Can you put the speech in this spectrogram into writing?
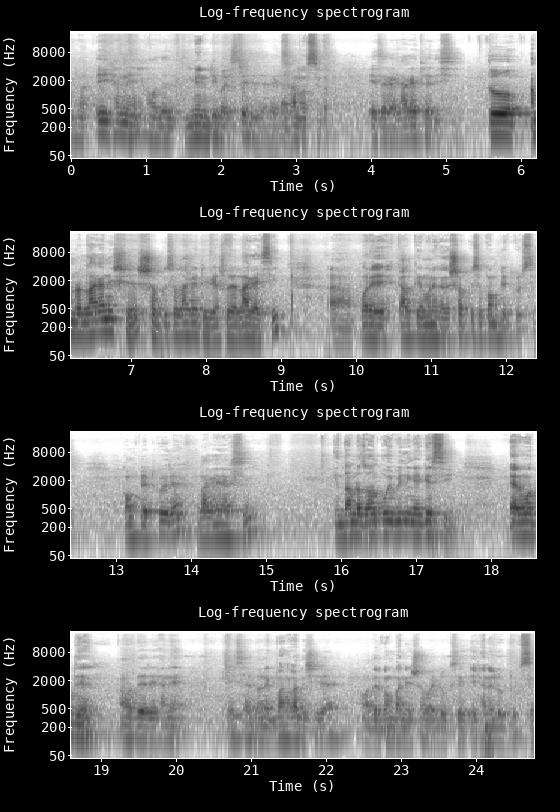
আমরা এইখানে আমাদের মেন ডিভাইসটা এই জায়গায় লাগানো ছিল, এই জায়গায় লাগাই ফেলে দিছি। তো আমরা লাগানি শেষ সব কিছু লাগাই টেগে আসলে লাগাইছি পরে কালকে মনে করেন সব কিছু কমপ্লিট করছি কমপ্লিট করে লাগাই রাখছি। কিন্তু আমরা যখন ওই বিল্ডিংয়ে গেছি, এর মধ্যে আমাদের এখানে এই সাইডে অনেক বাংলাদেশিরা, আমাদের কোম্পানির সবাই ঢুকছে, এখানে লোক ঢুকছে।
